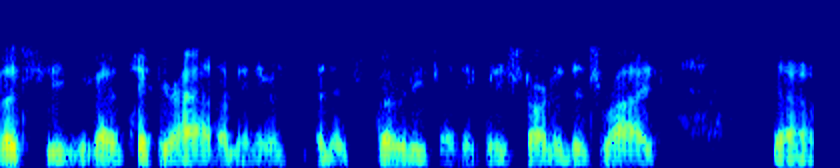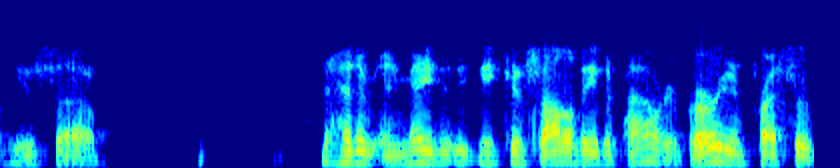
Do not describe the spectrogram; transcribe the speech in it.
Let's see, you got to tip your hat. I mean, he was in his 30s, I think, when he started his rise. You know, he's uh, the head of, and made he consolidated power. Very impressive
